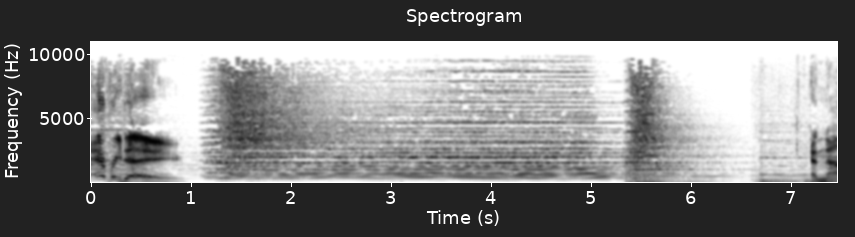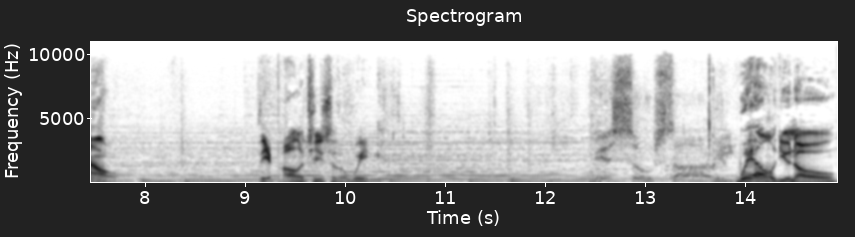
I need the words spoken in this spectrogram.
every day. And now, the apologies of the week. Well, you know,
